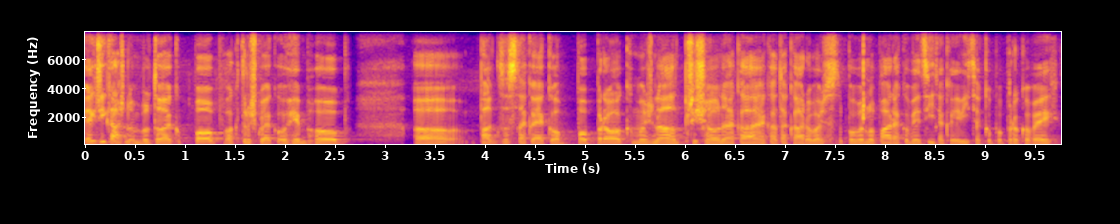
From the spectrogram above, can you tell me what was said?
jak říkáš, no, byl to jako pop, pak trošku jako hip-hop, uh, pak zase takový jako pop-rock, možná přišel nějaká, nějaká taková doba, že se povedlo pár jako věcí, takový víc jako pop-rockových.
